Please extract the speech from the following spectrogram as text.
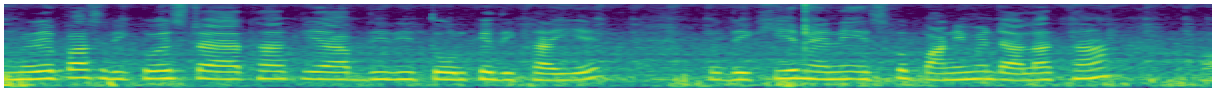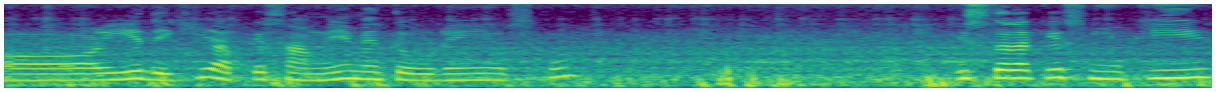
मेरे पास रिक्वेस्ट आया था कि आप दीदी तोड़ के दिखाइए। तो देखिए, मैंने इसको पानी में डाला था और ये देखिए, आपके सामने मैं तोड़ रही हूँ उसको इस तरह के smoky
